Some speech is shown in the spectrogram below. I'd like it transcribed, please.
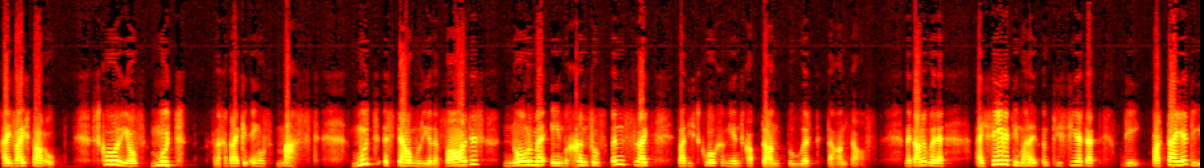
Hy wys daarop skoolreëls moet hulle gebruik in Engels must moet 'n stel morele waardes, norme en beginsels insluit wat die skoolgemeenskap dan behoort te handhaaf. Met ander woorde, hy sê dit nie maar hy impliseer dat die partye, die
